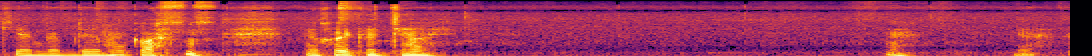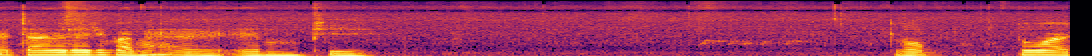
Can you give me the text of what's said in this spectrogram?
เขียนแบบเดิมให้ก่อน เดี๋ยวค่อยกระจายเดี๋ยวกระจายไปเลยดีกว่านะ เออ mp ลบ ด้วย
